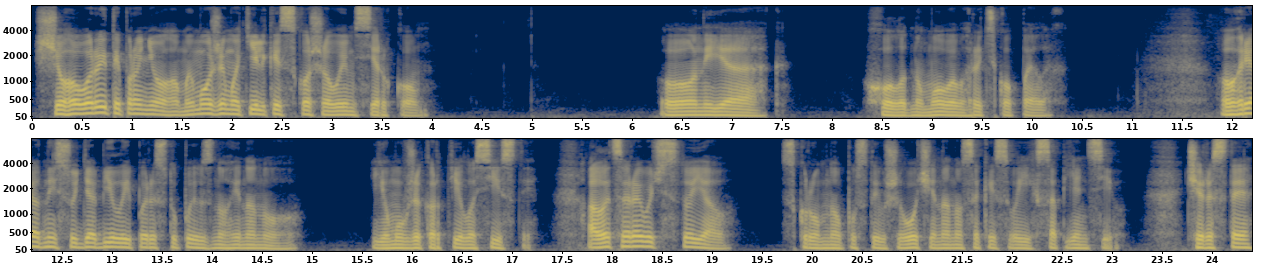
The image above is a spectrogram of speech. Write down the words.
що говорити про нього ми можемо тільки з кошовим сірком. Он як, холодно мовив Грицько Пелех. Огрядний суддя білий переступив з ноги на ногу. Йому вже кортіло сісти, але царевич стояв, скромно опустивши очі на носики своїх сап'янців. Через те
